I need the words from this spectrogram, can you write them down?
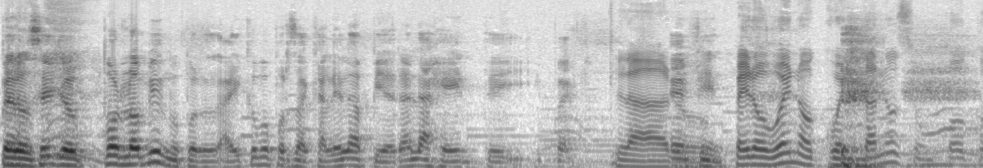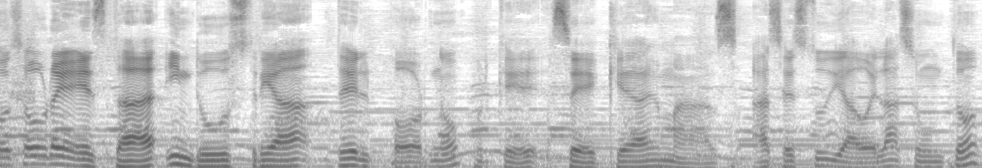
Pero sí, yo por lo mismo, por ahí como por sacarle la piedra a la gente y pues Claro. En fin. Pero bueno, cuéntanos un poco sobre esta industria del porno, porque sé que además has estudiado el asunto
